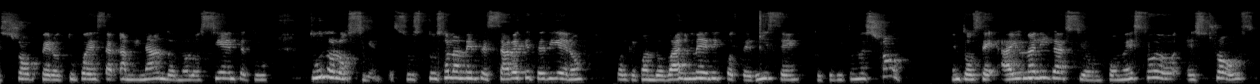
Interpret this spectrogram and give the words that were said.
stroke, pero tú puedes estar caminando, no lo sientes, tú, tú no lo sientes. Tú solamente sabes que te dieron porque cuando va al médico te dice, tú tuviste un stroke. Entonces, hay una ligación con estos strokes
